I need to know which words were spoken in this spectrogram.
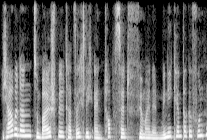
Ich habe dann zum Beispiel tatsächlich ein Topset für meinen Minicamper gefunden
